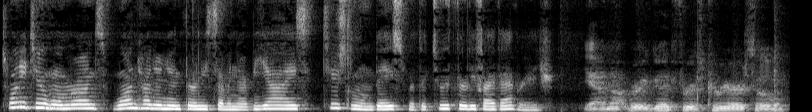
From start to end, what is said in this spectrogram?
22 home runs, 137 RBIs, 2 stolen base with a 235 average. Yeah, not very good for his career, so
